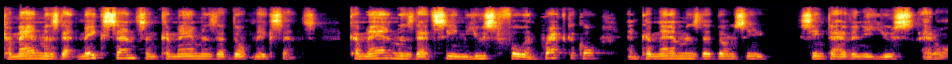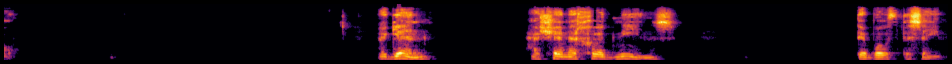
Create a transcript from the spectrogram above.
commandments that make sense and commandments that don't make sense, commandments that seem useful and practical, and commandments that don't seem, seem to have any use at all. Again, Hashem Echad means they're both the same.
